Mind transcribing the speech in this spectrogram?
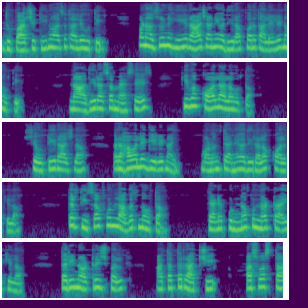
दुपारचे तीन वाजत आले होते पण अजूनही राज आणि अधिरा परत आलेले नव्हते. ना अधिराचा मॅसेज किंवा कॉल आला होता. शेवटी राजला राहावले गेले नाही म्हणून त्याने अधिराला कॉल केला. तर तिचा फोन लागत नव्हता. त्याने पुन्हा पुन्हा ट्राय केला. तरी नॉट रिचबल आता तर राजची अस्वस्थता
